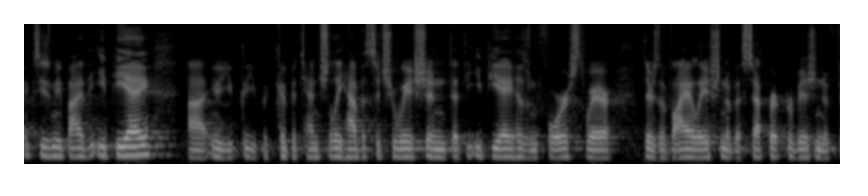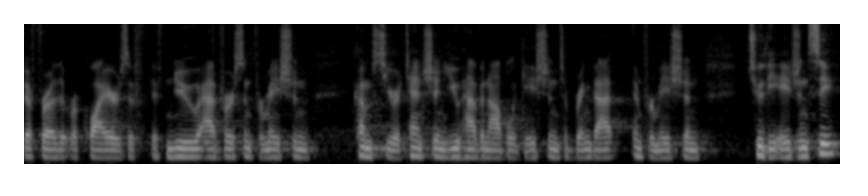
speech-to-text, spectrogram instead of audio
excuse me, by the EPA. Uh, you, could, you, could, potentially have a situation that the EPA has enforced where there's a violation of a separate provision of FIFRA that requires if, if new adverse information comes to your attention, you have an obligation to bring that information to the agency.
